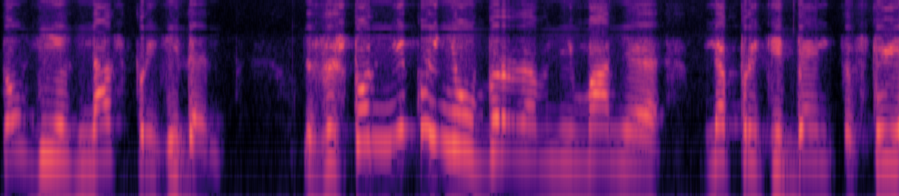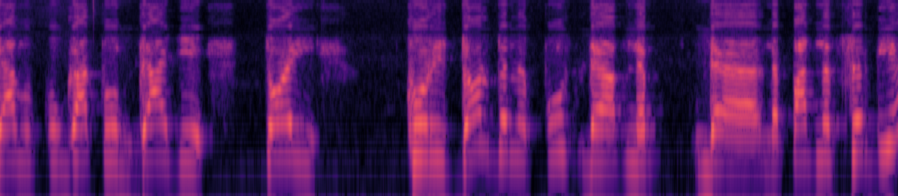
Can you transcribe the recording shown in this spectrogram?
този наш президент. Защо никой не обърна внимание на президента Стоянов, когато даде той коридор да, напус... да, да, да нападнат Сърбия?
